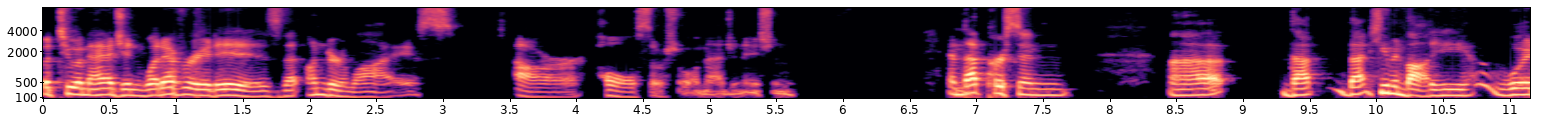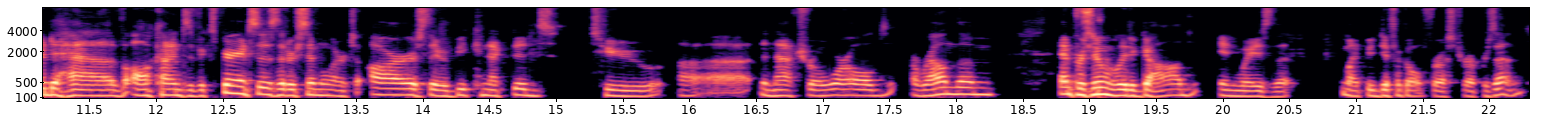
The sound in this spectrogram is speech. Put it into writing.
but to imagine whatever it is that underlies our whole social imagination. And that person uh, that that human body would have all kinds of experiences that are similar to ours. They would be connected to uh, the natural world around them and presumably to god in ways that might be difficult for us to represent.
